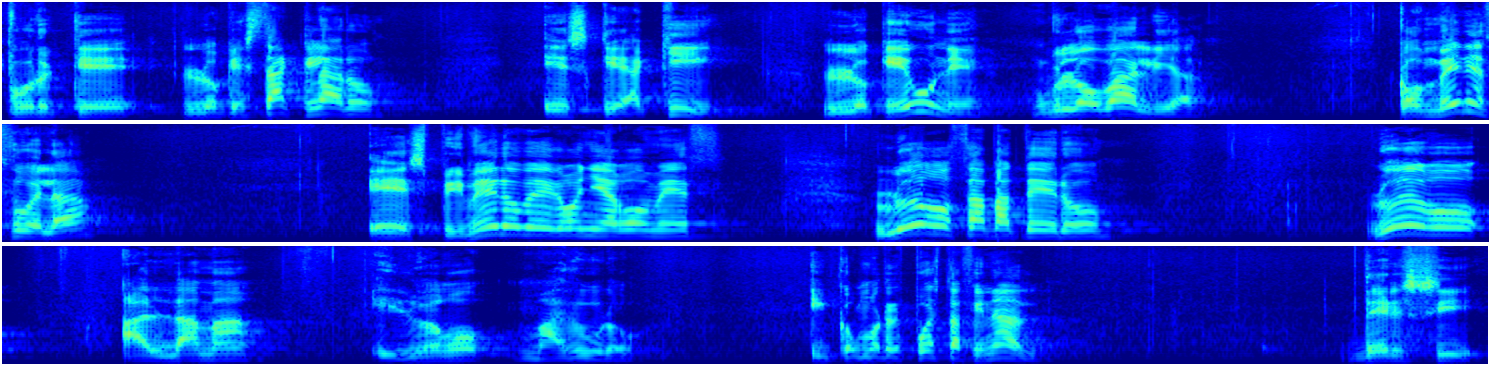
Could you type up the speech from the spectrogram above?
porque lo que está claro es que aquí lo que une Globalia con Venezuela es primero Begoña Gómez, luego Zapatero, luego Aldama y luego Maduro. Y como respuesta final, Delsi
